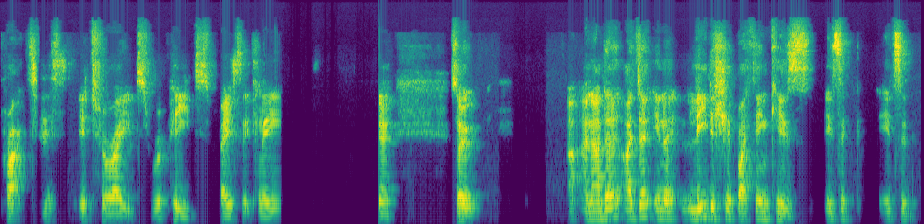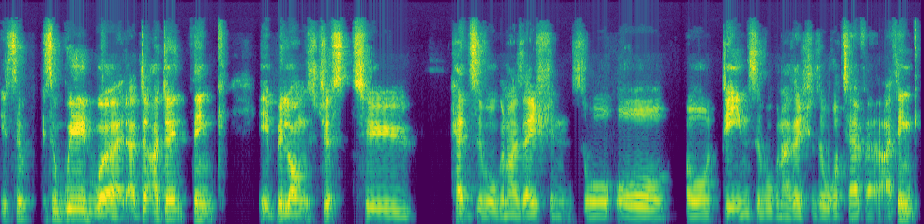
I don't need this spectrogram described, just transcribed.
practice, iterate, repeat, basically. Yeah. So, and I don't I don't you know leadership I think is is a it's a it's a it's a weird word. I don't I don't think it belongs just to heads of organizations or or or deans of organizations or whatever. I think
